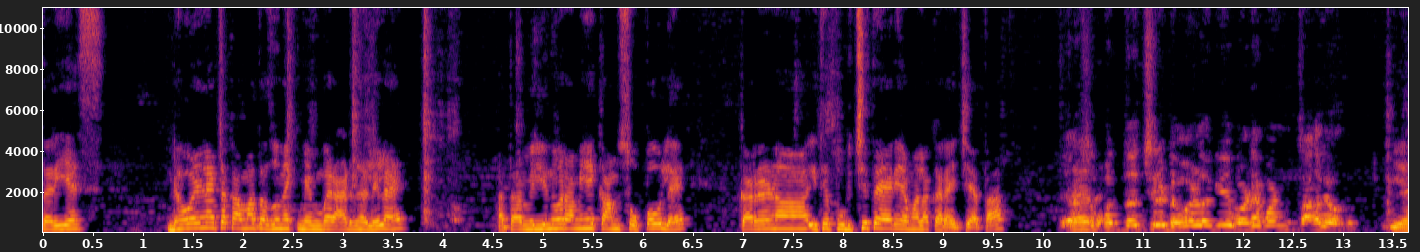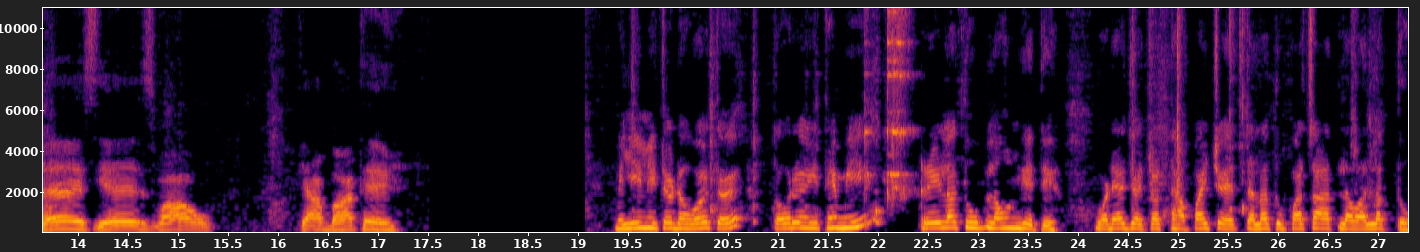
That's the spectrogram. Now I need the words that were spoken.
तर येस ढवळण्याच्या कामात अजून एक मेंबर ऍड झालेला आहे. आता मिलींवर आम्ही हे काम सोपवलंय कारण इथे पुढची तयारी आम्हाला करायची आता. असं पद्धतशीर ढवळलं की वड्या पण चांगल्या होतात. येस येस वाव क्या बात है. मिलीन इथे ढवळतोय तर इथे मी ट्रेला तूप लावून घेते. वड्या ज्याच्यात थापायच्या आहेत त्याला तुपाचा हात लावायला लागतो.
